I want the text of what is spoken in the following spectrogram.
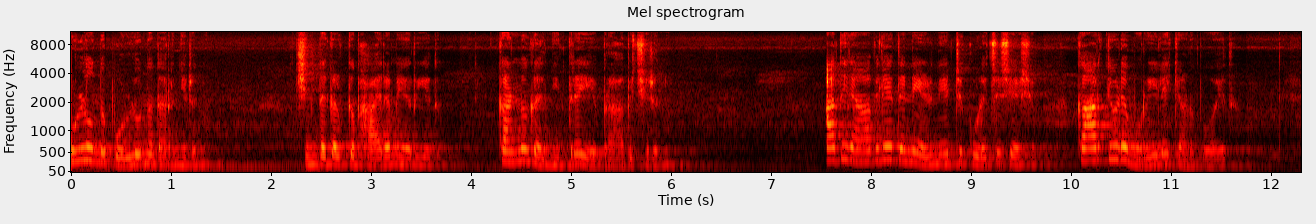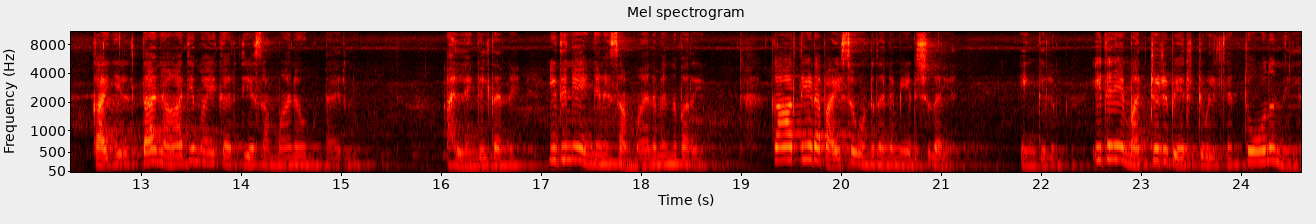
ഉള്ളൊന്ന് പൊള്ളുന്നതറിഞ്ഞിരുന്നു. ചിന്തകൾക്ക് ഭാരമേറിയതും കണ്ണുകൾ നിദ്രയെ പ്രാപിച്ചിരുന്നു. അതിരാവിലെ തന്നെ എഴുന്നേറ്റ് കുളിച്ച ശേഷം കാർത്തിയുടെ മുറിയിലേക്കാണ് പോയത്. കയ്യിൽ താൻ ആദ്യമായി കരുതിയ സമ്മാനവും ഉണ്ടായിരുന്നു അല്ലെങ്കിൽ തന്നെ ഇതിനെ എങ്ങനെ സമ്മാനമെന്ന് പറയും. കാർത്തിയുടെ പൈസ കൊണ്ട് തന്നെ മേടിച്ചതല്ലേ. എങ്കിലും ഇതിനെ മറ്റൊരു പേരിട്ട് വിളിക്കാൻ തോന്നുന്നില്ല.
